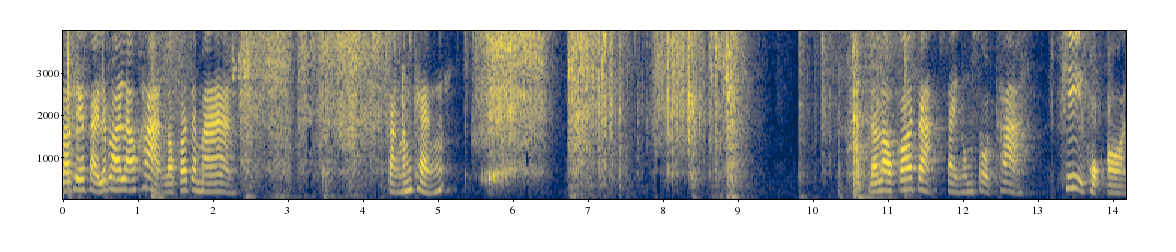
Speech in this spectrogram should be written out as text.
เราเทใส่เรียบร้อยแล้วค่ะ เราก็จะมาตักน้ำแข็ง แล้วเราก็จะใส่นมสดค่ะที่ 6 ออน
